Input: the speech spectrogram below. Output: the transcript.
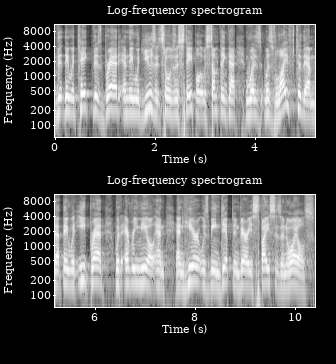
they would take this bread and they would use it. So it was a staple. It was something that was, was life to them, that they would eat bread with every meal. And, and here it was being dipped in various spices and oils.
